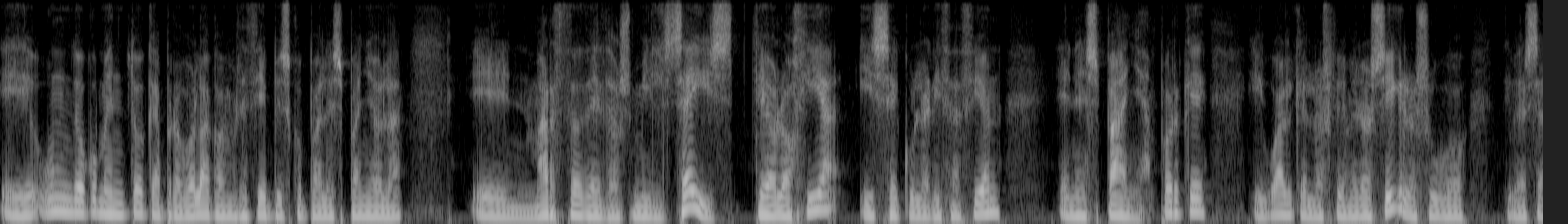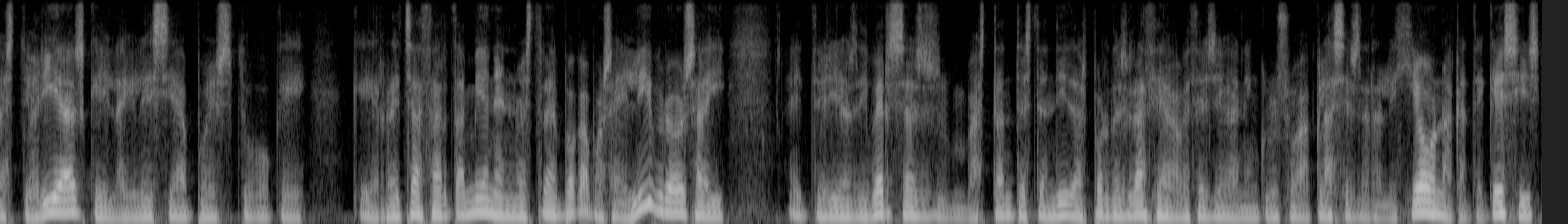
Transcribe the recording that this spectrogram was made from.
eh, un documento que aprobó la Conferencia Episcopal Española en marzo de 2006, Teología y Secularización en España, porque igual que en los primeros siglos hubo diversas teorías que la Iglesia pues tuvo que que rechazar también en nuestra época, pues hay libros, hay, teorías diversas, bastante extendidas, por desgracia, a veces llegan incluso a clases de religión, a catequesis,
